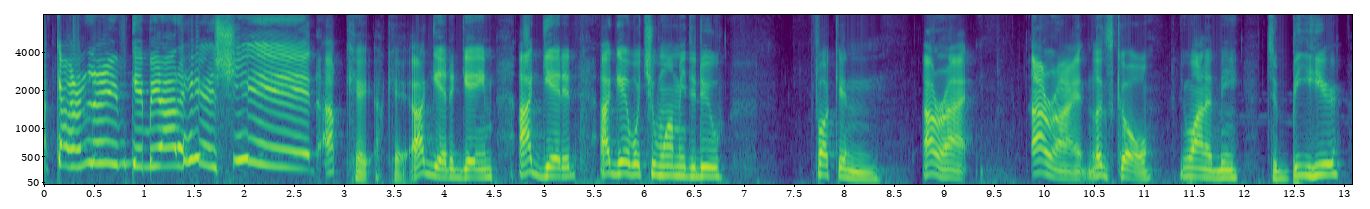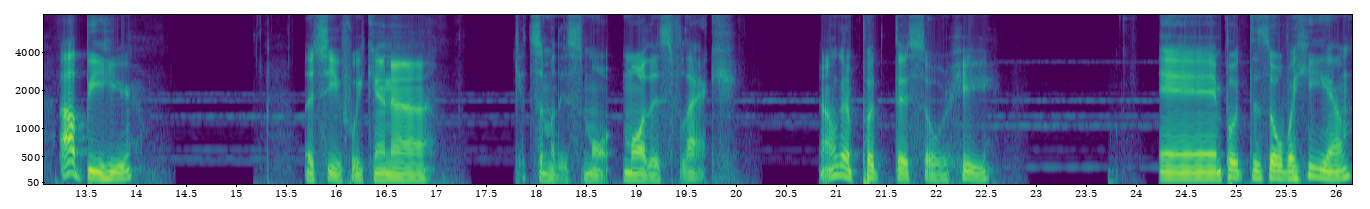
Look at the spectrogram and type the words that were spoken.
I can't leave. Get me out of here. Shit. Okay, okay. I get it, game. I get it. I get what you want me to do. Fucking. All right. All right. Let's go. You wanted me to be here? I'll be here. Let's see if we can uh, get some of this more, more of this flak. Now I'm gonna put this over here and put this over here.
